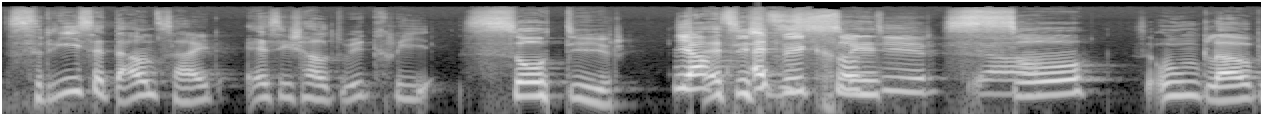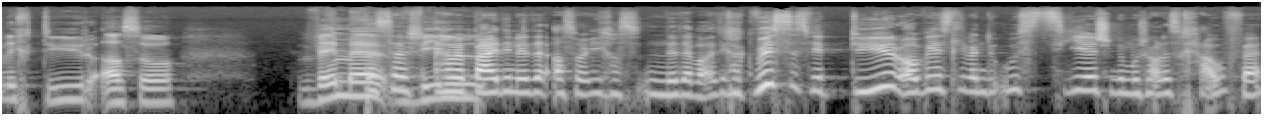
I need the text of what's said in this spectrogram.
das riesen Downside, es ist halt wirklich so teuer. Ja, es ist es wirklich ist so teuer. Ja. so unglaublich teuer. Also, wenn man Das hast, will... haben wir beide nicht, also ich habe es nicht erwartet. Ich habe gewusst, es wird teuer, obviously, wenn du ausziehst und du musst alles kaufen.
